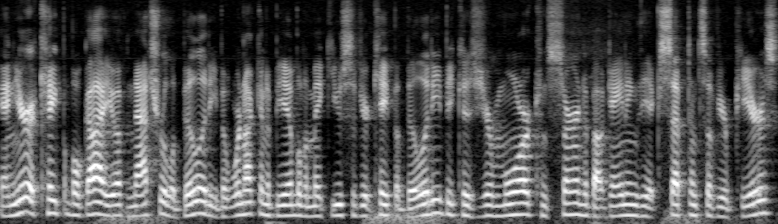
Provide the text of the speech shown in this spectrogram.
and you're a capable guy, you have natural ability, but we're not going to be able to make use of your capability because you're more concerned about gaining the acceptance of your peers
